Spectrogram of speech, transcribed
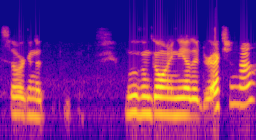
So we're going to move them going the other direction now.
